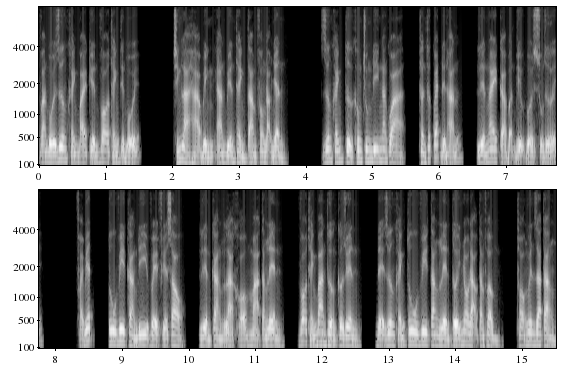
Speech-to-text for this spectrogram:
văn bối dương khánh bái kiến võ thánh tiền bối. Chính là hà bình an biến thành tam phong đạo nhân. Dương khánh từ không trung đi ngang qua, thần thức quét đến hắn liền ngay cả bận bịu đuổi xuống dưới. Phải biết, tu vi càng đi về phía sau, liền càng là khó mà tăng lên, võ thánh ban thưởng cơ duyên, để dương khánh tu vi tăng lên tới nho đạo tam phẩm, thọ nguyên gia tăng,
